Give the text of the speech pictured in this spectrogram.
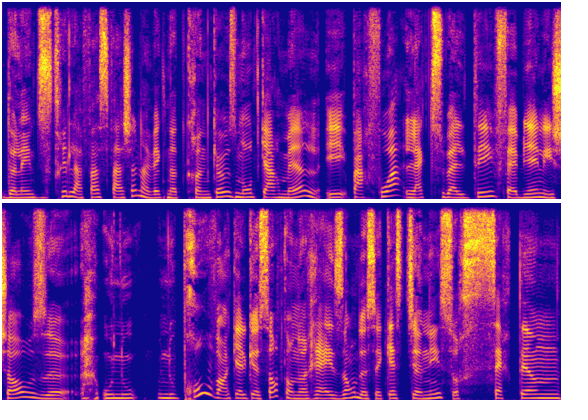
de l'industrie de la fast fashion avec notre chroniqueuse Maude Carmel et parfois l'actualité fait bien les choses euh, ou nous nous prouve en quelque sorte qu'on a raison de se questionner sur certaines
